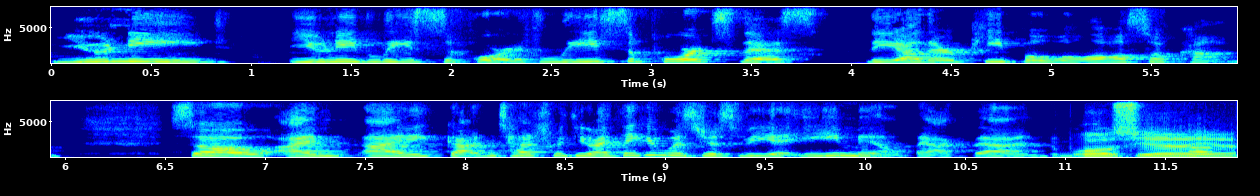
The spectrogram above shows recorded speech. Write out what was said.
you need you need Lee's support. If Lee supports this, the other people will also come." So I I got in touch with you. I think it was just via email back then. It was, yeah, um, yeah.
